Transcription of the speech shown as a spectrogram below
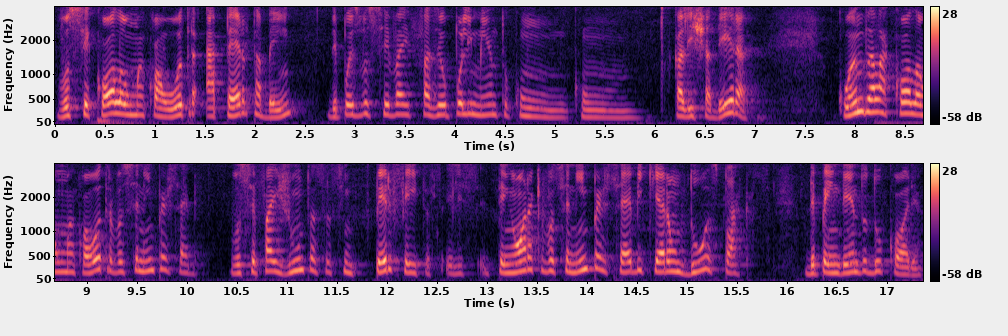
você cola uma com a outra, aperta bem, depois você vai fazer o polimento com, com, com a lixadeira. Quando ela cola uma com a outra, você nem percebe. Você faz juntas assim perfeitas. Eles tem hora que você nem percebe que eram duas placas, dependendo do Corian.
